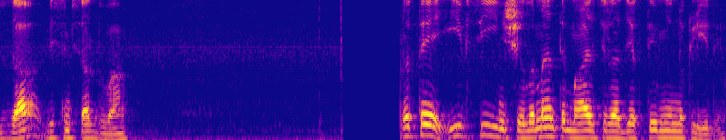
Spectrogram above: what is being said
за 82. Проте і всі інші елементи мають радіоактивні нукліди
